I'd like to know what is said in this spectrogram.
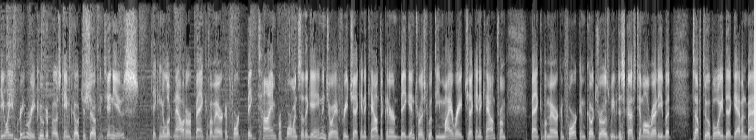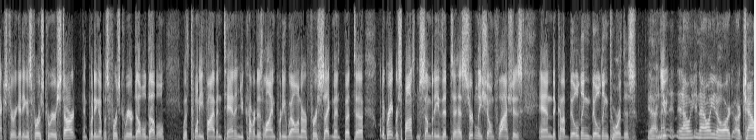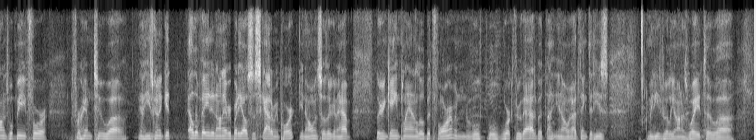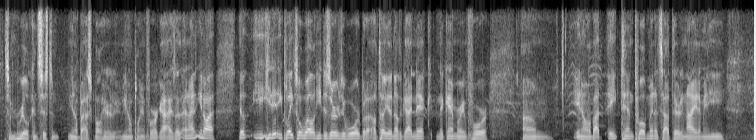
BYU Creamery Cougar Post Game Coaches Show continues. Taking a look now at our Bank of America Fork big time performance of the game. Enjoy a free checking account that can earn big interest with the MyRate checking account from Bank of American Fork. And Coach Rose, we've discussed him already, but tough to avoid uh, Gavin Baxter getting his first career start and putting up his first career double double with 25 and 10. And you covered his line pretty well in our first segment. But uh, what a great response from somebody that uh, has certainly shown flashes and uh, kind of building, building toward this. Yeah, you, now, now you know our our challenge will be for for him to uh, you know, he's going to get elevated on everybody else's scouting report, you know, and so they're going to have they're going to game plan a little bit for him, and we'll we'll work through that. But uh, you know, I think that he's, I mean, he's really on his way to uh, some real consistent, you know, basketball here, you know, playing for our guys. And I, you know, I, he he did, he played so well, and he deserves the award. But I'll tell you another guy, Nick Nick Emery, for, um, you know, about eight, ten, twelve minutes out there tonight. I mean, he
